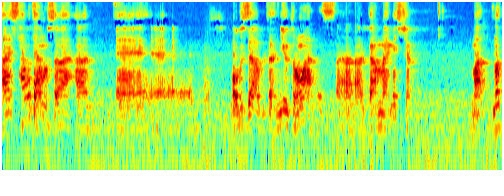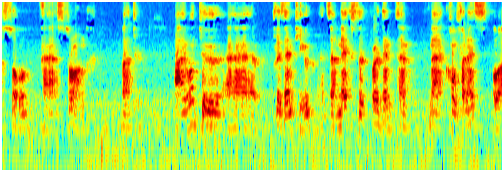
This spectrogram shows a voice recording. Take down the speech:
I sometimes uh, uh, observe the neutron and uh, gamma emission, but not so uh, strong. But I want to uh, present you at the next present, uh, uh, conference or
